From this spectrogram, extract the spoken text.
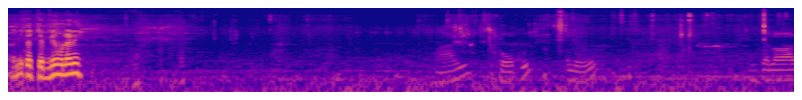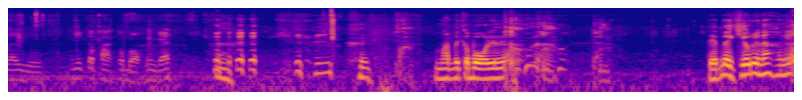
อันนี้ก็เจ็บนิ้วหมดแล้วนี่ไม้โถปุ๊บไอ้หนูมันจะรออะไรอยู่ อันนี้กระปากกระบอกเหมือนกันมาเป็นกระโบอกเลยเนี่ยเต็มได้เคี้ยวด้วยนะอันนี้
